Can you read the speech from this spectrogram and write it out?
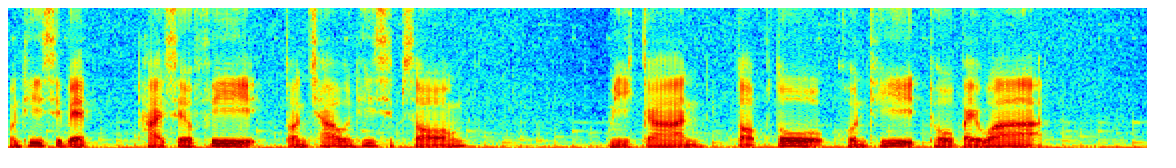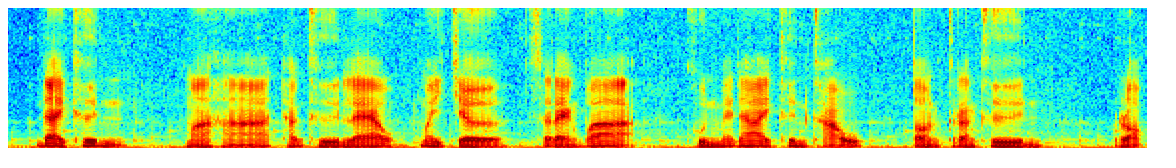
วันที่ 11 ถ่ายเซลฟี่ตอนเช้าวันที่ 12 มีการตอบโต้คนที่โทรไปว่า ได้ขึ้นมาหาทั้งคืนแล้วไม่เจอ แสดงว่าคุณไม่ได้ขึ้นเขาตอนกลางคืนหรอก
